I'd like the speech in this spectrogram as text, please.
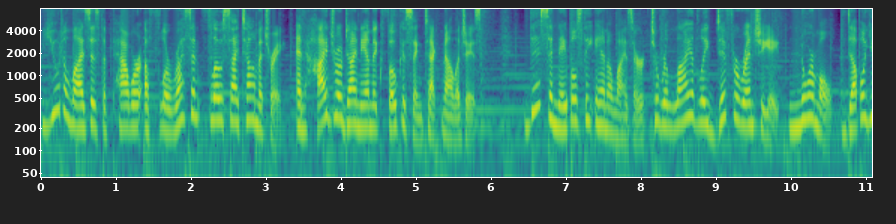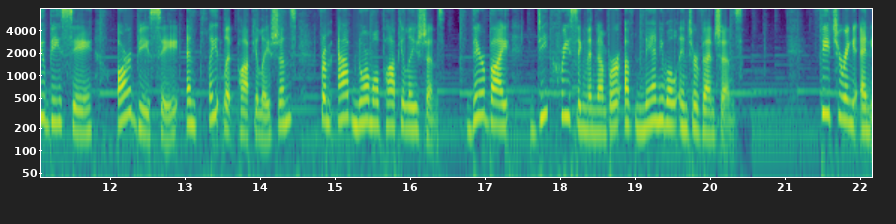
utilizes the power of fluorescent flow cytometry and hydrodynamic focusing technologies. This enables the analyzer to reliably differentiate normal WBC, RBC, and platelet populations from abnormal populations, thereby decreasing the number of manual interventions featuring an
